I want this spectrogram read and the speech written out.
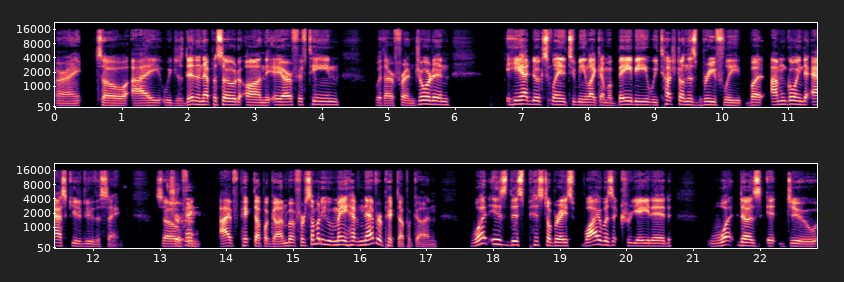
All right. So I we just did an episode on the AR-15 with our friend Jordan. He had to explain it to me like I'm a baby. We touched on this briefly, but I'm going to ask you to do the same. So Sure for- I've picked up a gun, but for somebody who may have never picked up a gun, what is this pistol brace? Why was it created? What does it do?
